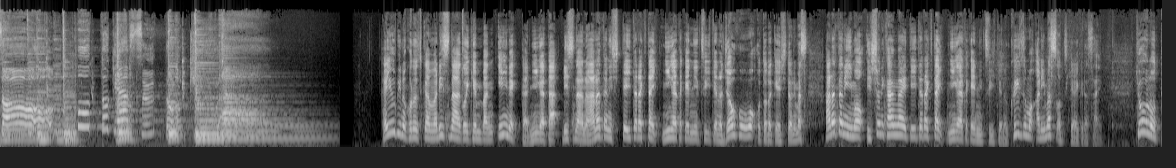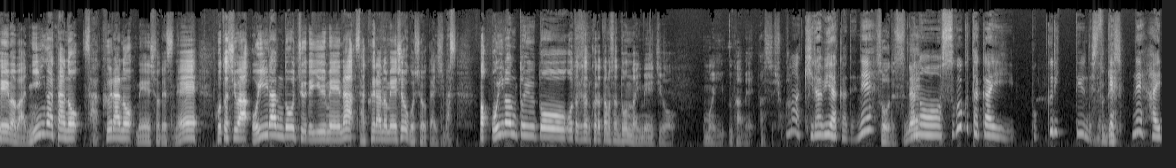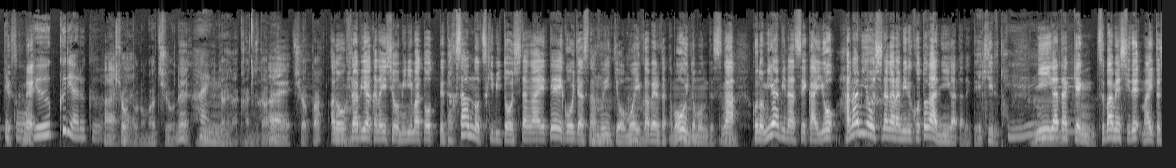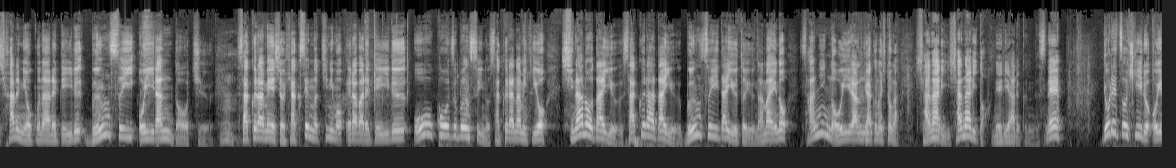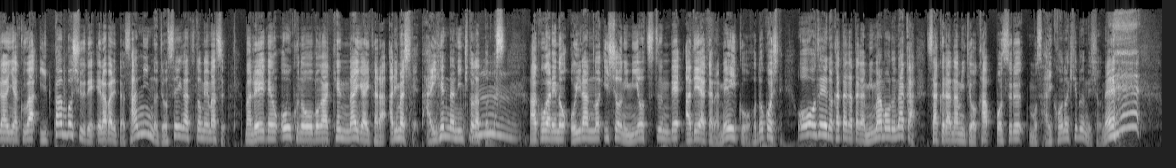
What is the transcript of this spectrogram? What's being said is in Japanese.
送ポッドキャスト QR 火曜日のこの時間はリスナーご意見番いいねっか新潟。リスナーのあなたに知っていただきたい新潟県についての情報をお届けしております。あなたにも一緒に考えていただきたい新潟県についてのクイズもあります。お付き合いください。今日のテーマは新潟の桜の名所ですね。今年は花魁道中で有名な桜の名所をご紹介します。まあ、花魁というと、大竹さん、倉玉さん、どんなイメージを？思い浮かべますでしょうか？まあきらびやかでねそうですね。あのすごく高いぽっくりっていうんでしたっけ？です。ね履いてこう、ね。ゆっくり歩く、はい京都の街をね、はい。みたいな感じだね、はい。違った？あの、きらびやかな衣装を身にまとって、たくさんの付き人を従えて、ゴージャスな雰囲気を思い浮かべる方も多いと思うんですが、この雅な世界を花見をしながら見ることが新潟でできると。新潟県燕市で毎年春に行われている分水花魁道中。桜名所百選の地にも選ばれている大河津分水の桜並木を信濃太夫、桜太夫、分水太夫という名前の3人の花魁役の人が、しゃなりしゃなりと練り歩くんですね。行列を率いる花魁役は一般募集で選ばれた3人の女性が務めます。まあ、例年多くの応募が県内外からありまして、大変な人気となっております。憧れの花魁の衣装に身を包んで、艶やかなメイクを施して、大勢の方々が見守る中、桜並木を闊歩する、もう最高の気分でしょうね。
